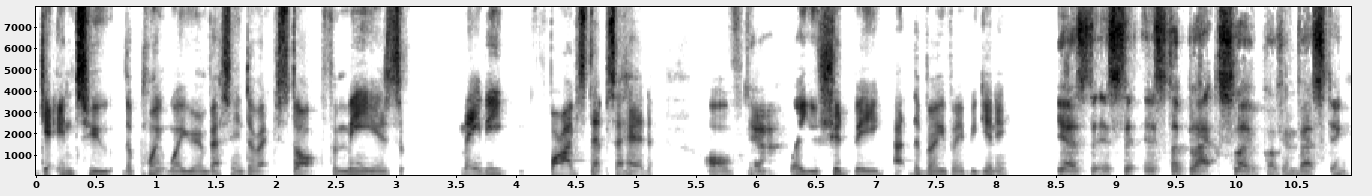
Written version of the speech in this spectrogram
getting to the point where you're investing in direct stock for me is maybe five steps ahead of yeah. where you should be at the very very beginning yes it's, it's, it's the black slope of investing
